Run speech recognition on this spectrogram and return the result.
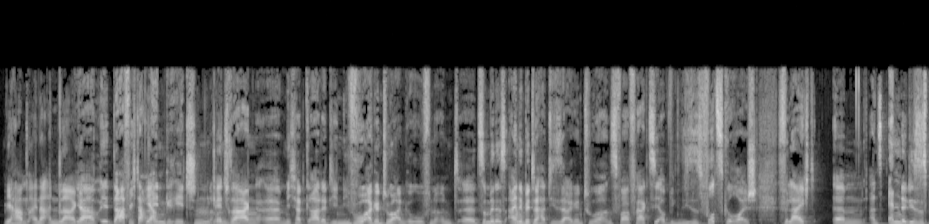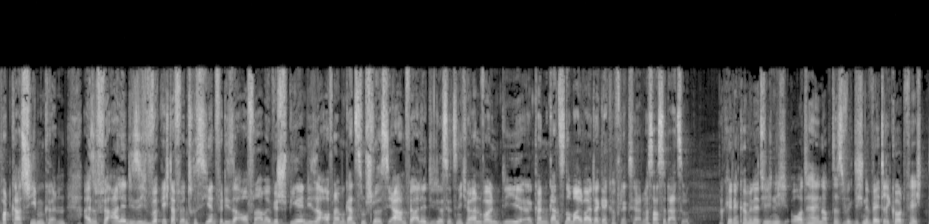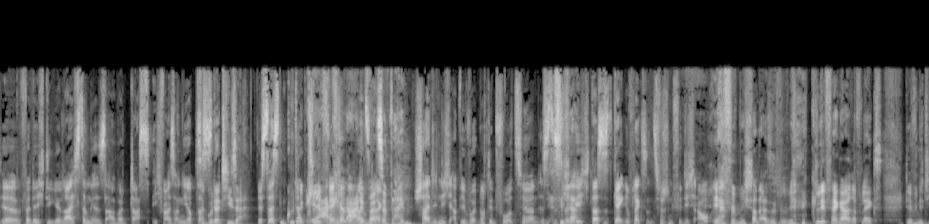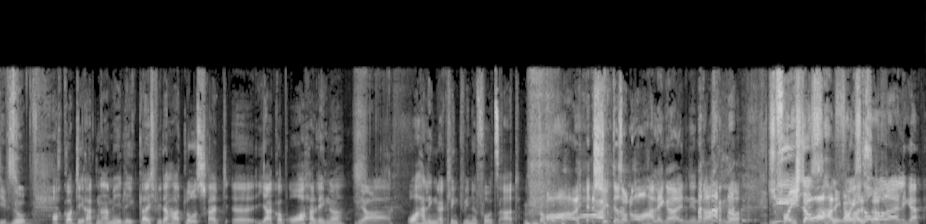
Wir haben eine Anlage. Ja, darf ich da Ja. eingrätschen Grätsch und sagen, äh, mich hat gerade die Niveauagentur angerufen und äh, zumindest eine Bitte hat diese Agentur und zwar fragt sie, ob wir dieses Furzgeräusch vielleicht ähm, ans Ende dieses Podcasts schieben können. Also für alle, die sich wirklich dafür interessieren für diese Aufnahme, wir spielen diese Aufnahme ganz zum Schluss, ja? Und für alle, die das jetzt nicht hören wollen, die äh, können ganz normal weiter Gagreflex hören. Was sagst du dazu? Okay, dann können wir natürlich nicht urteilen, ob das wirklich eine Weltrekordverdächtige Leistung ist, aber das, ich weiß auch nicht, ob das, Das ist ein guter Teaser. Ist das ein guter Cliffhanger, klar, wenn man sagt, bleiben. schaltet nicht ab, ihr wollt noch den Furz hören? Ist das sicher. wirklich, das ist Gagreflex inzwischen für dich auch? Ja, für mich schon. Also für mich Cliffhanger-Reflex definitiv. So, Ach Gott, die Rattenarmee legt gleich wieder hart los, schreibt äh, Jakob Ohrhallinger. ja. Ohrhallinger klingt wie eine Furzart. oh, er schiebt da so ein Ohrhallinger in den Rachen. Nur. Ein feuchter Ohrhallinger Ein feuchter. Ohrhallinger.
